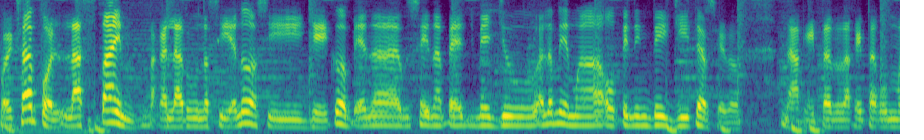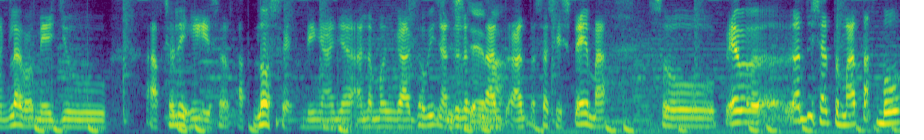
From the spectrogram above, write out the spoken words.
For example, last time nakalaro na si ano si Jacob and uh, I would say na medyo alam mo yung mga opening day jitters eh, no? Nakita na nakita kong maglaro, medyo actually he is at, at loss eh. Hindi nga niya alam ang gagawin nandun na, nand- sa sistema. So, pero uh, nandun siya tumatakbo.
